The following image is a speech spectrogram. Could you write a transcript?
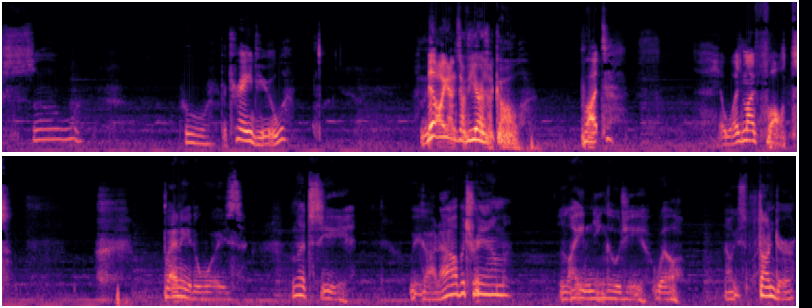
so who betrayed you millions of years ago. But it was my fault. But anyways, let's see. We got Albatram, Lightning Goji. Well, now he's Thunder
